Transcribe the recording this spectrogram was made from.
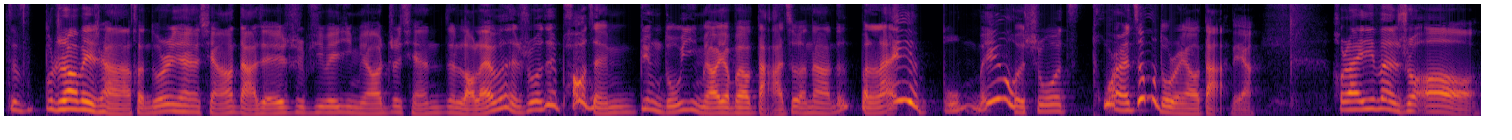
这不知道为啥，很多人想想要打这 HPV 疫苗之前，这老来问说这疱疹病毒疫苗要不要打？这那那本来也不没有说突然这么多人要打的呀。后来一问说哦，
